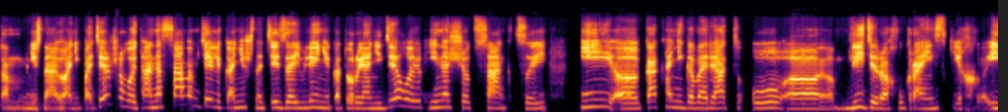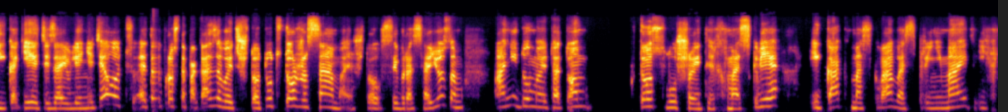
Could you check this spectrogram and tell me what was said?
там, не знаю, они поддерживают, а на самом деле, конечно, те заявления, которые они делают и насчет санкций, и э, как они говорят о э, лидерах украинских и какие эти заявления делают, это просто показывает, что тут то же самое, что с Евросоюзом. Они думают о том, кто слушает их в Москве и как Москва воспринимает их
